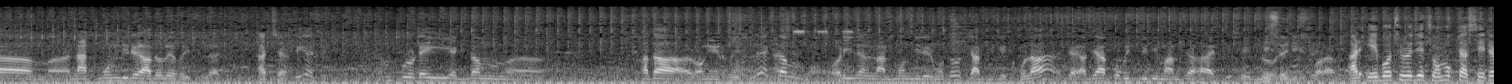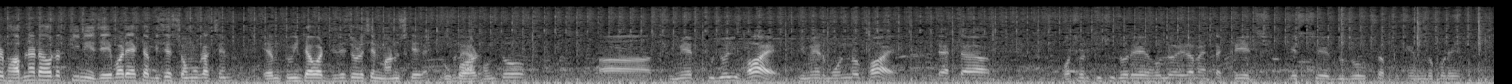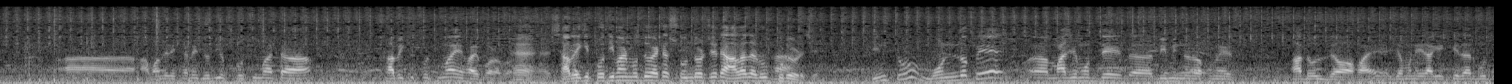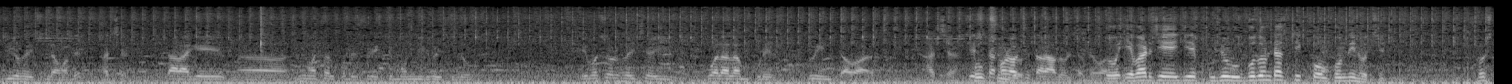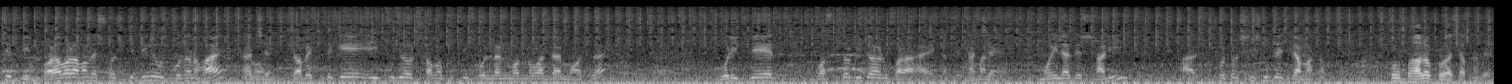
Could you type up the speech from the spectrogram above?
নাট মন্দিরের আদলে হয়েছিল আর। আচ্ছা। ঠিক আছে? পুরোটাই একদম সাদা রঙের হয়েছিল একদম অরিজিনাল নাট মন্দিরের মতো চারদিকে খোলা যা- কোভিড বিধি মানতে হয় আর কি সেইগুলো রেখে করা। আর এবছরে যে চমকটা সেটার ভাবনাটা হঠাৎ কি নিয়ে? যে এবারে একটা বিশেষ চমক রাখছেন এরকম টুইন টাওয়ার দিতে চলেছেন মানুষকে উপহার। এখন তো থিমের পুজোই হয় থিমের মণ্ডপ হয়। এটা একটা বছর কিছু ধরে হলো এরকম একটা ক্রেজ এসছে দুর্গা উৎসবকে কেন্দ্র করে। আমাদের এখানে যদিও প্রতিমাটা সাবেকি প্রতিমাই হয় বরাবর। হ্যাঁ হ্যাঁ সাবেকি প্রতিমার মধ্যেও একটা সৌন্দর্য একটা আলাদা রূপ ফুটে হ্যাঁ। উঠেছে। কিন্তু মণ্ডপে মাঝে মধ্যে বিভিন্ন রকমের আদল দেওয়া হয়। যেমন এর আগে কেদার বদ্রীও হয়েছিল আমাদের। আচ্ছা। তার আগে হিমাচল প্রদেশের একটি মন্দির হয়েছিল। এবছর হয়েছে এই কুয়ালালামপুরের টুইন টাওয়ার আচ্ছা খুব চেষ্টা করা সুন্দর। হচ্ছে তার আদলটা দেওয়া তো এবার যে এই যে পুজোর উদ্বোধনটা ঠিক কোন- কোন দিন হচ্ছে? ষষ্ঠীর দিন বরাবর আমাদের ষষ্ঠীর দিনই উদ্বোধন হয়। আচ্ছা। জবের থেকে এই পুজোর সভাপতি কল্যাণ বন্দ্যোপাধ্যায় মহাশয় গরিবদের বস্ত্র বিতরণ করা হয় এখানে। আচ্ছা। মানে মহিলাদের শাড়ি আর ছোট শিশুদের জামা কাপড়। খুব ভালো প্রয়াস আপনাদের।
